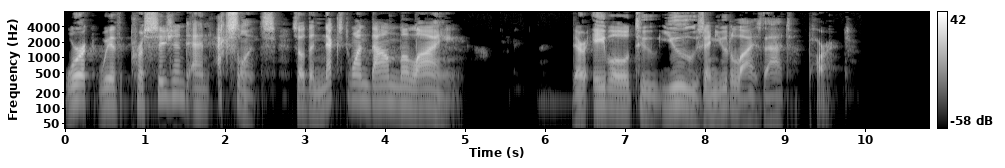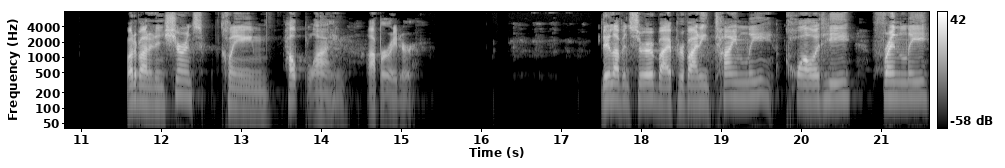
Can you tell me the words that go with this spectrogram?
work with precision and excellence, so the next one down the line, they're able to use and utilize that part. What about an insurance claim helpline operator? They love and serve by providing timely, quality, friendly,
